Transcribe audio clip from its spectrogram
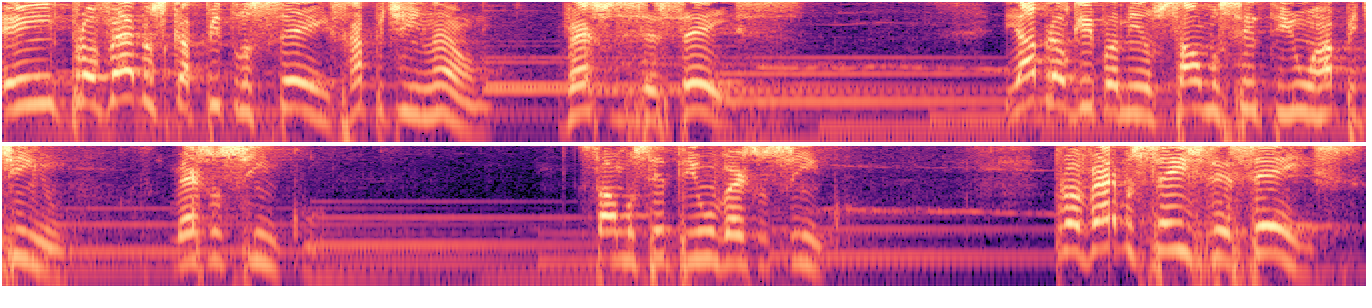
Em Provérbios capítulo 6, rapidinho, não, verso 16. E abre alguém para mim o Salmo 101, rapidinho, verso 5. Salmo 101, verso 5. Provérbios 6, 16.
